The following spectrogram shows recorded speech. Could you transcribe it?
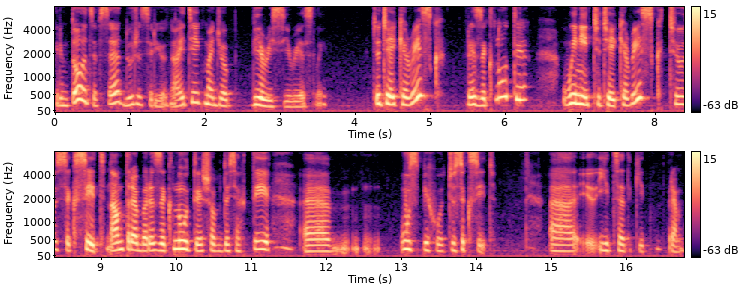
Крім того, це все дуже серйозно. I take my job very seriously. To take a risk – ризикнути. We need to take a risk to succeed. Нам треба ризикнути, щоб досягти е, успіху, to succeed. Е, і це такий прям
